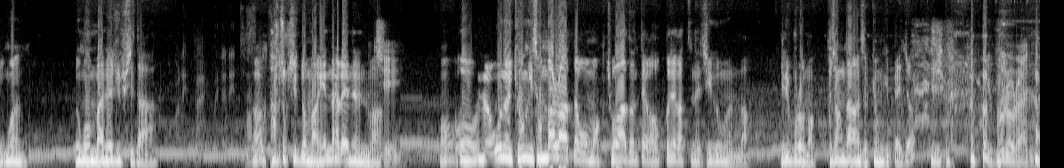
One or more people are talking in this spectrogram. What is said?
응원 응원만 해줍시다. 어? 어? 박죽- 박죽씨도 막 옛날에는 막 그치 어? 어, 오늘 오늘 경기 선발 나왔다고 막 좋아하던 때가 엊그제 같은데 지금은 막 일부러 막 부상당해서 경기 빼죠? 일부러라니 어?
